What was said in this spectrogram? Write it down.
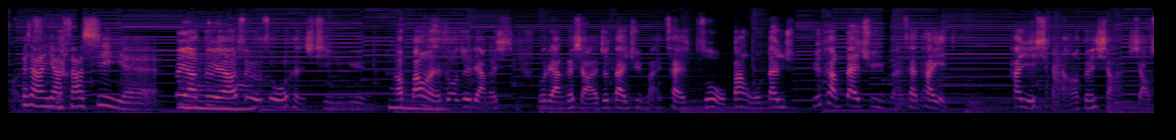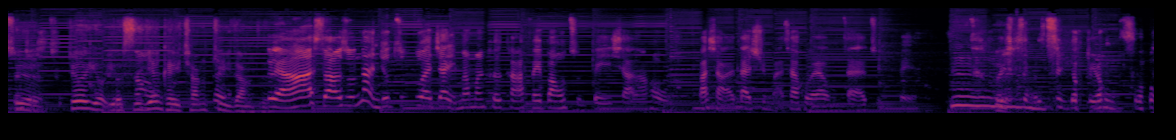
不好意非常思亚莎系耶，对呀、对呀、嗯所以我说我很幸运。然后傍晚的时候，就两个我两个小孩就带去买菜，说我帮我带去，因为他们带去买菜，他也他也想要跟小小孙子一是起出去。就是有有时间可以相聚这样子。对啊，所以他说那你就坐坐在家里慢慢喝咖啡，帮我准备一下，然后我把小孩带去买菜，回来我们再来准备。嗯 我就什么事情都不用做，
